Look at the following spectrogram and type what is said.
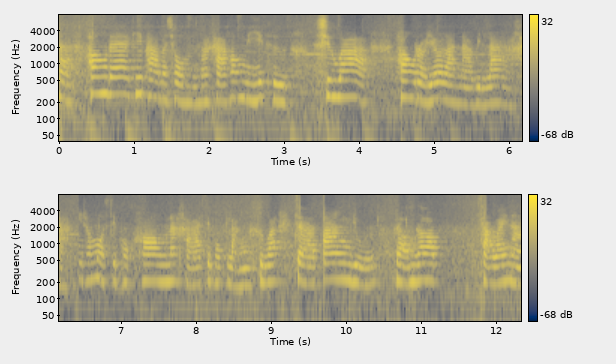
ค่ะ ห้องแรกที่พามาชมนะคะ ห้องนี้คือชื่อว่าห้อง Royal Lana Villa ค่ะ มีทั้งหมด 16 ห้องนะคะ 16 หลังคือว่าจะตั้งอยู่ล้อมรอบ สระว่ายน้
